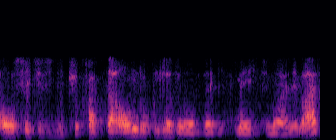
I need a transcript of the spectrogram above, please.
18,5 hatta 19'a doğru da gitme ihtimali var.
